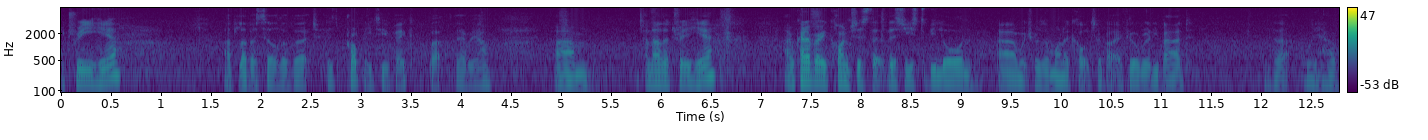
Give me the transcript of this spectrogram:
a tree here. I'd love a silver birch. It's probably too big, but there we are. Um, another tree here. I'm kind of very conscious that this used to be lawn, um, which was a monoculture, but I feel really bad that we have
